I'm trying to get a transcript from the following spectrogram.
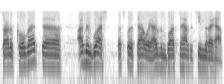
start of COVID, uh, I've been blessed. Let's put it that way. I've been blessed to have the team that I have.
